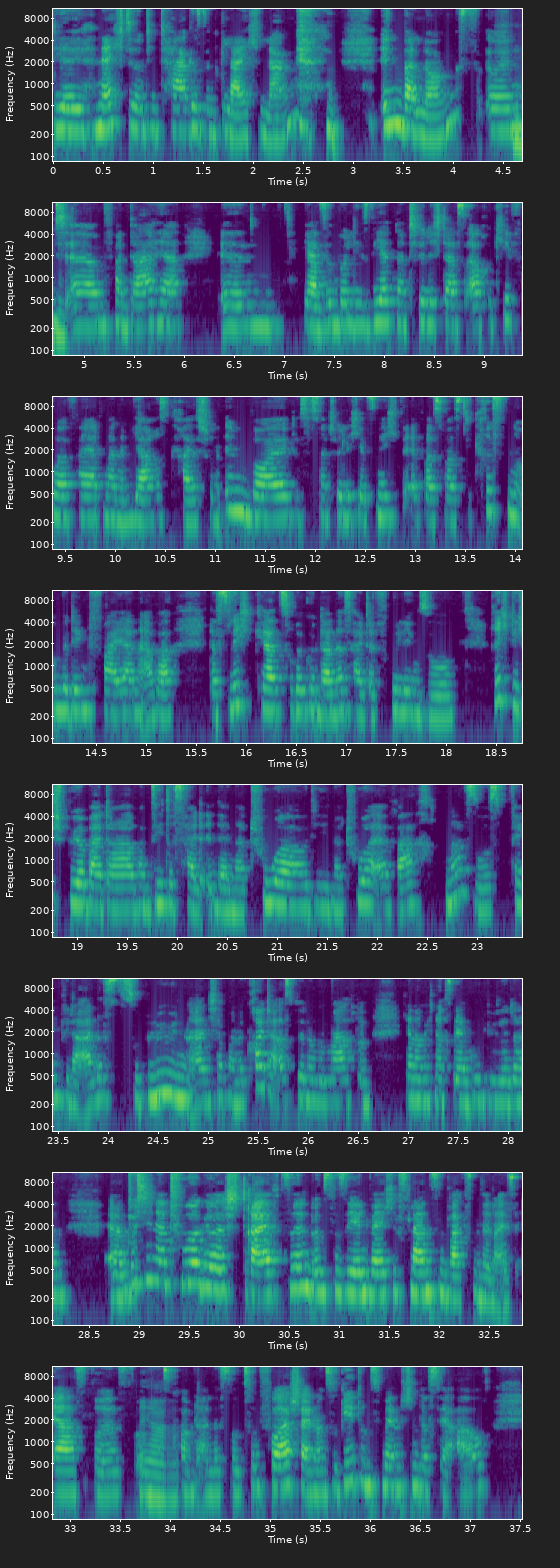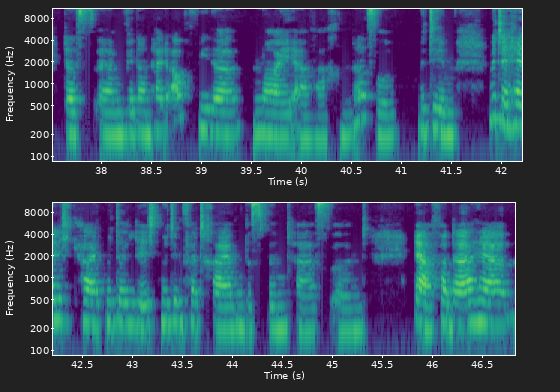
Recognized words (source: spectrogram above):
die Nächte und die Tage sind gleich lang in Balance. Und ähm, von daher ähm, ja, symbolisiert natürlich das auch, okay, vorher feiert man im Jahreskreis schon im Imbolg. Das ist natürlich jetzt nicht etwas, was die Christen unbedingt feiern, aber das Licht kehrt zurück und dann ist halt der Frühling so richtig spürbar da. Man sieht es halt in der Natur, die Natur erwacht. Ne? So, es fängt wieder alles zu blühen an. Ich habe mal eine Kräuterausbildung gemacht und ich erinnere mich noch sehr gut, wie wir dann ähm, durch die Natur gestreift sind und zu sehen, welche Pflanzen wachsen denn als erstes und ja. was kommt alles so zum Vorschein. Und so geht uns Menschen das ja auch, dass ähm, wir dann halt auch wieder neu erwachen. Ne? So mit dem, mit der Helligkeit, mit der Licht, mit dem Vertreiben des Winters. Und ja, von daher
